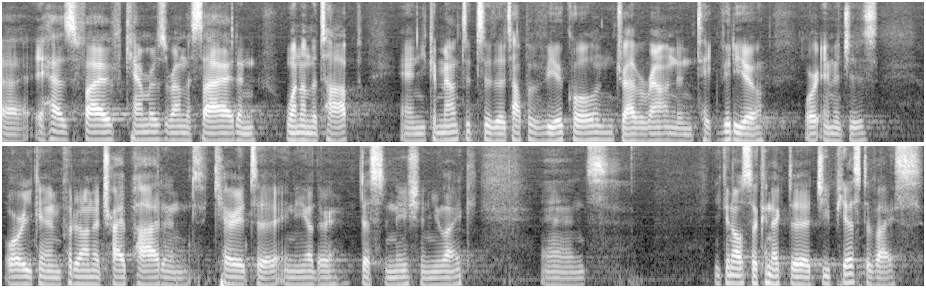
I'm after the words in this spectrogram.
Uh, it has five cameras around the side and one on the top and you can mount it to the top of a vehicle and drive around and take video or images. Or you can put it on a tripod and carry it to any other destination you like. And you can also connect a GPS device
